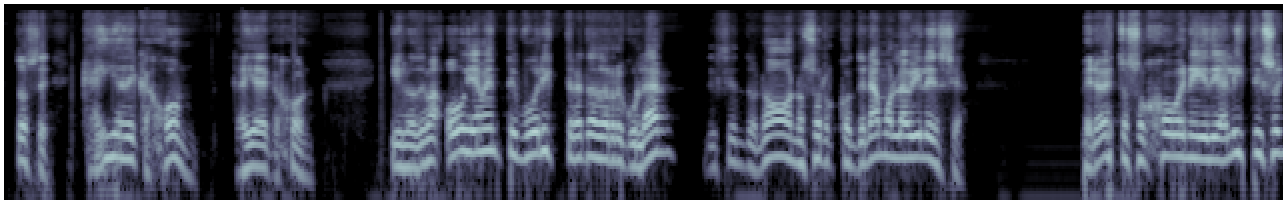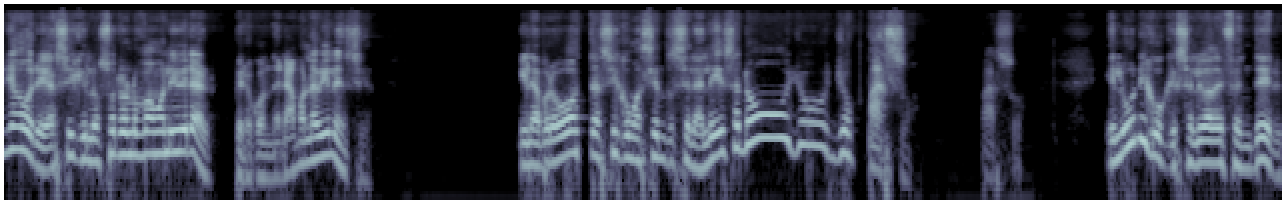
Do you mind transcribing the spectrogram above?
Entonces, caía de cajón, caía de cajón y los demás. Obviamente Boric trata de recular diciendo, no, nosotros condenamos la violencia, pero estos son jóvenes idealistas y soñadores, así que nosotros los vamos a liberar, pero condenamos la violencia. Y la probosta así como haciéndose la lesa, no, yo, yo paso, paso. El único que salió a defender,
